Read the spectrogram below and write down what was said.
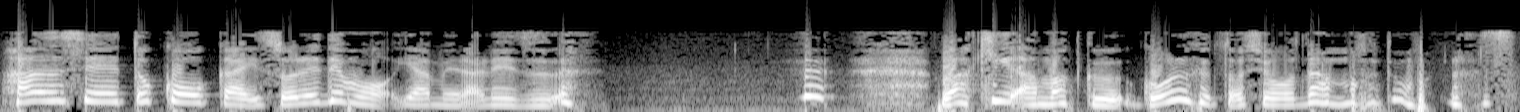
反省と後悔、それでもやめられず。脇甘く、ゴルフと商談も止まらず。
